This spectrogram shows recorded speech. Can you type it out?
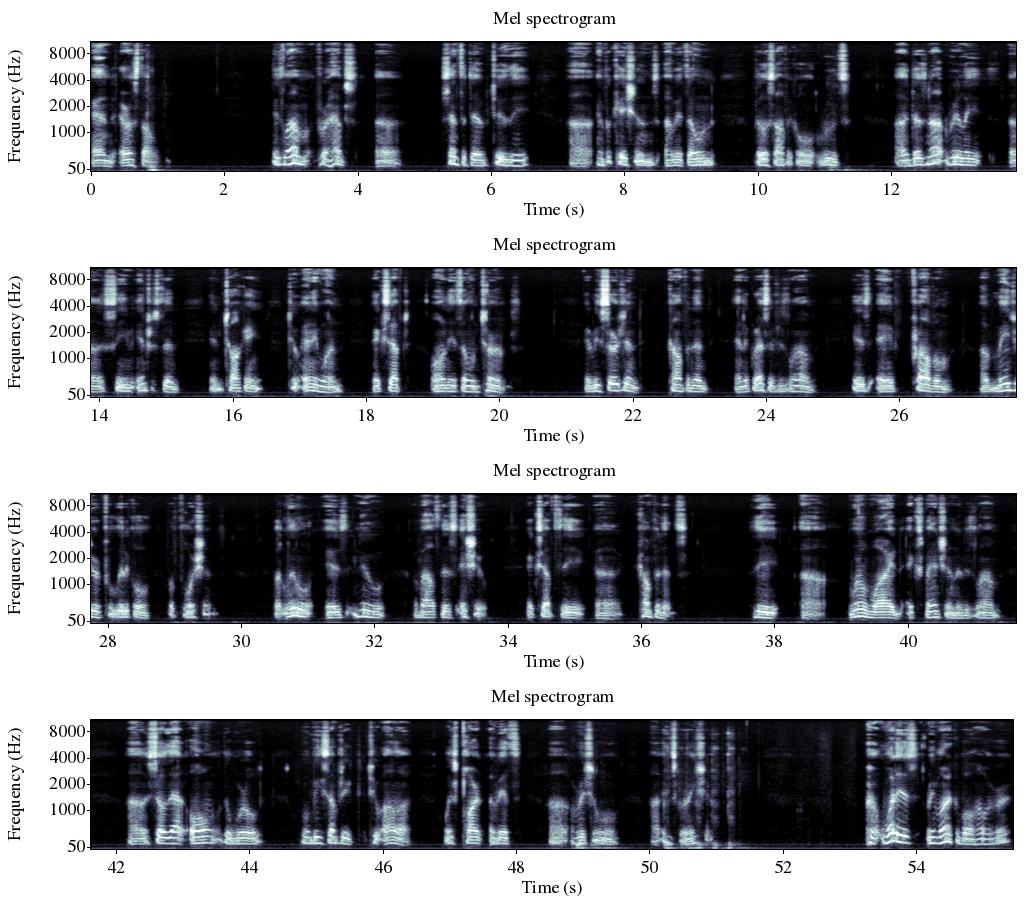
and Aristotle. Islam, perhaps uh, sensitive to the uh, implications of its own philosophical roots, uh, does not really uh, seem interested in talking to anyone except on its own terms. A resurgent, confident, and aggressive Islam is a problem of major political proportions, but little is new about this issue except the uh, confidence, the uh, worldwide expansion of Islam, uh, so that all the world will be subject to Allah, was part of its uh, original uh, inspiration. what is remarkable, however,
